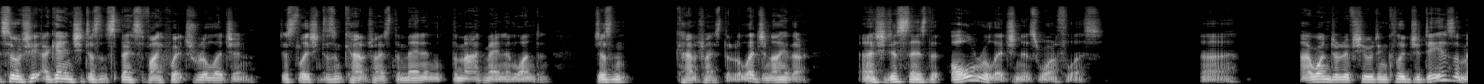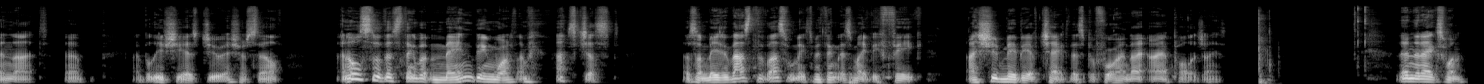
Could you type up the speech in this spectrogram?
so she, again, she doesn't specify which religion, just like she doesn't characterize the men and the madmen in London. She doesn't characterize the religion either. Uh, she just says that all religion is worthless. Uh, I wonder if she would include Judaism in that. Uh, I believe she is Jewish herself. And also this thing about men being worth, I mean, that's just, that's amazing. That's, that's what makes me think this might be fake. I should maybe have checked this beforehand. I, I apologize. Then the next one.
